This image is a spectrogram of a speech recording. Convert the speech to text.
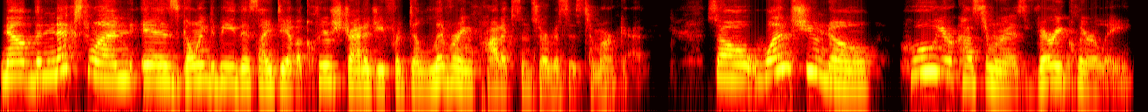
Now, the next one is going to be this idea of a clear strategy for delivering products and services to market. So once you know who your customer is very clearly,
